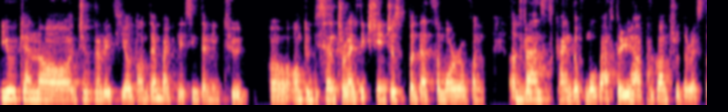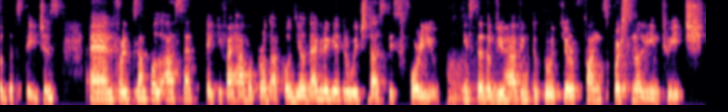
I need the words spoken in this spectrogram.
you can uh, generate yield on them by placing them into uh, onto decentralized exchanges, but that's a more of an advanced kind of move after you have gone through the rest of the stages. And for example, us at Equify have a product called Yield Aggregator, which does this for you instead of you having to put your funds personally into each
